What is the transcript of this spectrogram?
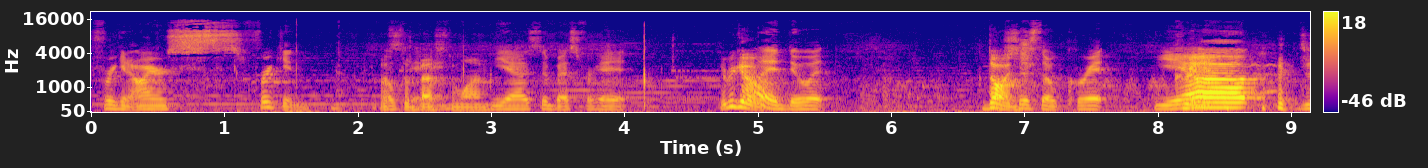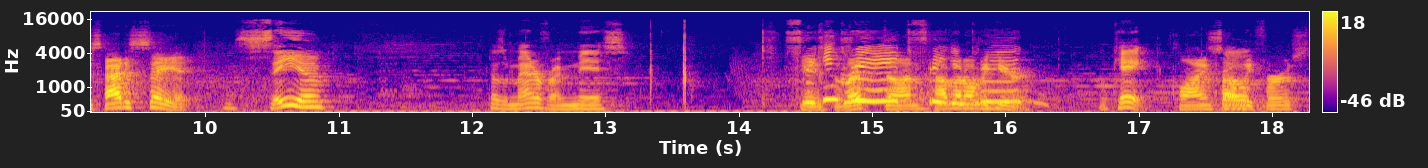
Freaking iron. Freaking. That's the best one. Yeah, it's the best for hit. Here we Go go. ahead, do it. Dodge. It's just a crit. Yeah. just had to say it. See ya. Doesn't matter if I miss. Okay, Freaking so crit. that's done. How about over here? Okay. Klein So- probably first.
